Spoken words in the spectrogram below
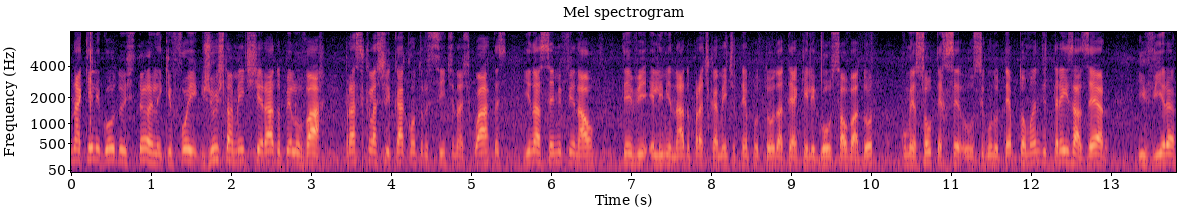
naquele gol do Sterling, que foi justamente tirado pelo VAR para se classificar contra o City nas quartas e na semifinal teve eliminado praticamente o tempo todo até aquele gol salvador. Começou o, terceiro, o segundo tempo tomando de 3 a 0 e vira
